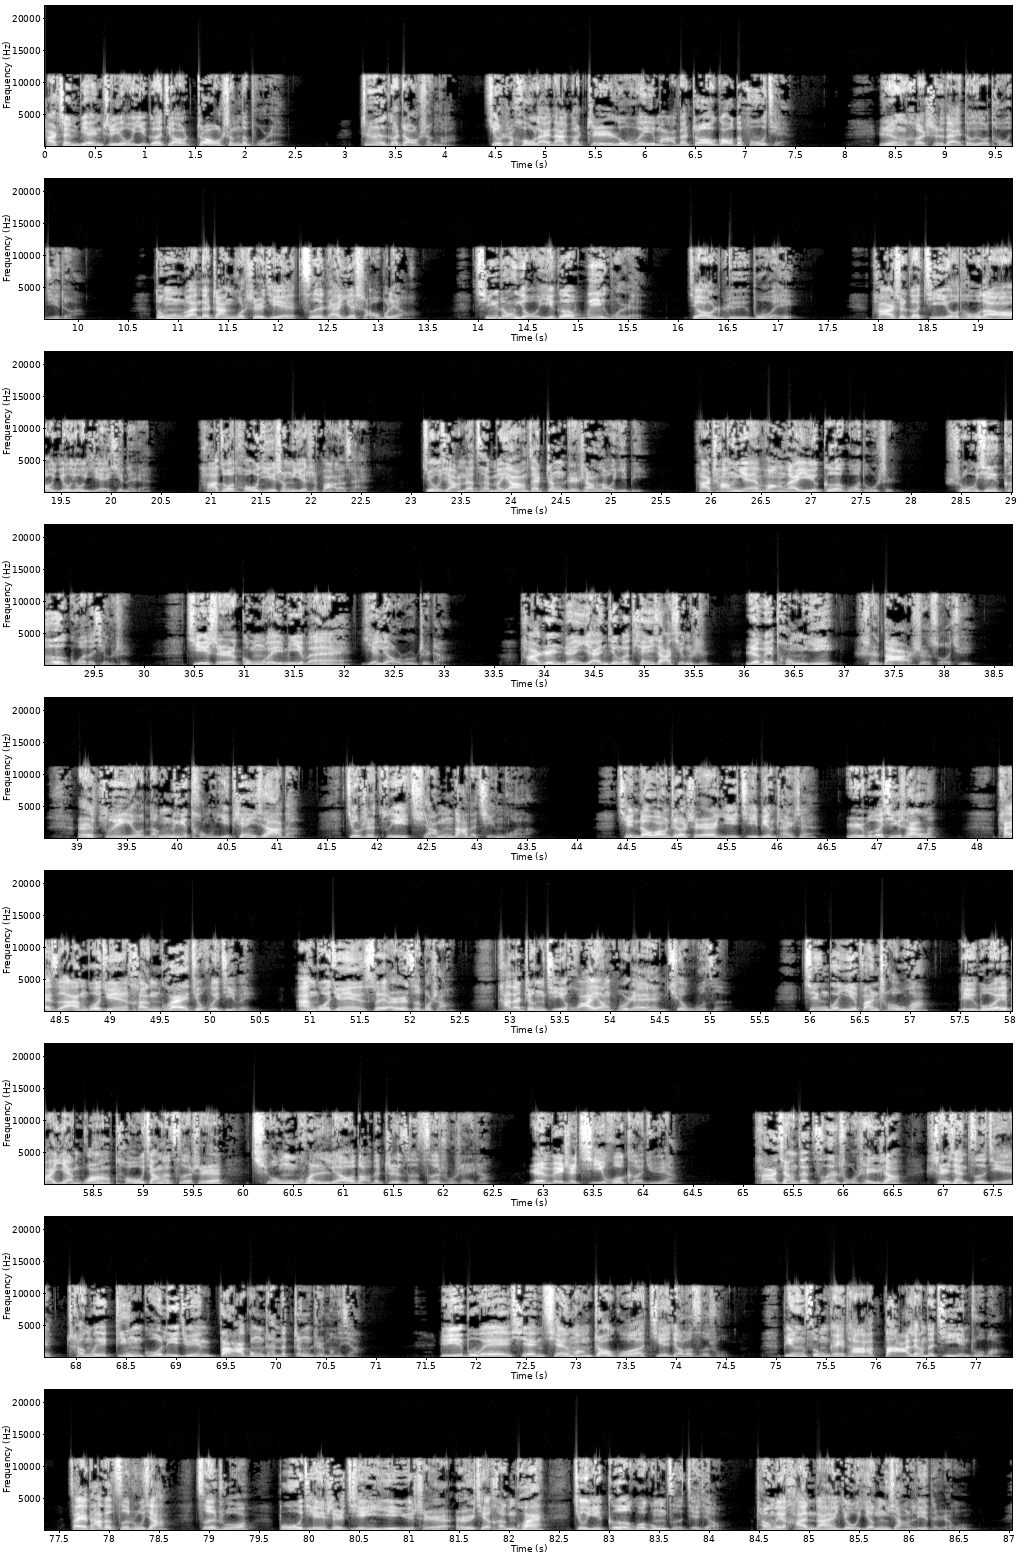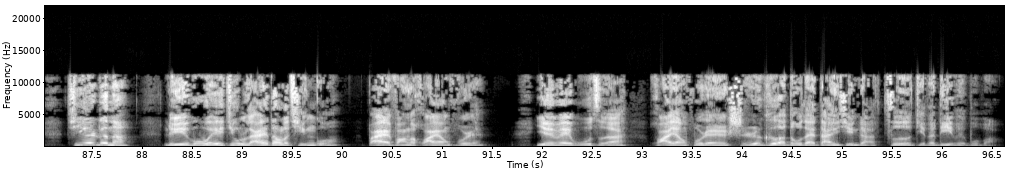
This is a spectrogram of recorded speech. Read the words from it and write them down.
他身边只有一个叫赵生的仆人，这个赵生啊，就是后来那个指鹿为马的赵高的父亲。任何时代都有投机者，动乱的战国时期自然也少不了。其中有一个魏国人，叫吕不韦，他是个既有头脑又有野心的人。他做投机生意是发了财，就想着怎么样在政治上捞一笔。他常年往来于各国都市。熟悉各国的形势，即使宫闱秘闻也了如指掌。他认真研究了天下形势，认为统一是大势所趋，而最有能力统一天下的，就是最强大的秦国了。秦昭王这时已疾病缠身，日薄西山了。太子安国君很快就会继位。安国君虽儿子不少，他的正妻华阳夫人却无子。经过一番筹划。吕不韦把眼光投向了此时穷困潦倒的质子子楚身上，认为是奇货可居啊！他想在子楚身上实现自己成为定国立军大功臣的政治梦想。吕不韦先前往赵国结交了子楚，并送给他大量的金银珠宝。在他的资助下，子楚不仅是锦衣玉食，而且很快就与各国公子结交，成为邯郸有影响力的人物。接着呢，吕不韦就来到了秦国，拜访了华阳夫人。因为无子，华阳夫人时刻都在担心着自己的地位不保。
